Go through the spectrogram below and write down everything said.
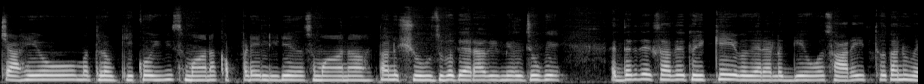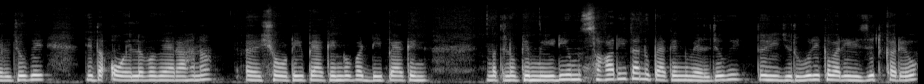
ਚਾਹੇ ਉਹ ਮਤਲਬ ਕਿ ਕੋਈ ਵੀ ਸਮਾਨ ਆ, ਕੱਪੜੇ ਲੀੜੇ ਦਾ ਸਮਾਨ ਆ, ਤੁਹਾਨੂੰ ਸ਼ੂਜ਼ ਵਗੈਰਾ ਵੀ ਮਿਲ ਜੂਗੇ। ਇੱਧਰ ਦੇਖ ਸਕਦੇ ਹੋ ਤੁਸੀਂ ਘੇ ਵਗੈਰਾ ਲੱਗੇ ਹੋ ਸਾਰੇ ਇੱਥੋਂ ਤੁਹਾਨੂੰ ਮਿਲ ਜੂਗੇ। ਜਿੱਦਾਂ ਆਇਲ ਵਗੈਰਾ, ਹਨਾ? ਅਹ ਛੋਟੀ ਪੈਕਿੰਗ ਵੱਡੀ ਪੈਕਿੰਗ ਮਤਲਬ ਕਿ ਮੀਡੀਅਮ ਸਾਰੀ ਤੁਹਾਨੂੰ ਪੈਕਿੰਗ ਮਿਲ ਜੂਗੀ। ਤੁਸੀਂ ਜ਼ਰੂਰ ਇੱਕ ਵਾਰੀ ਵਿਜ਼ਿਟ ਕਰਿਓ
